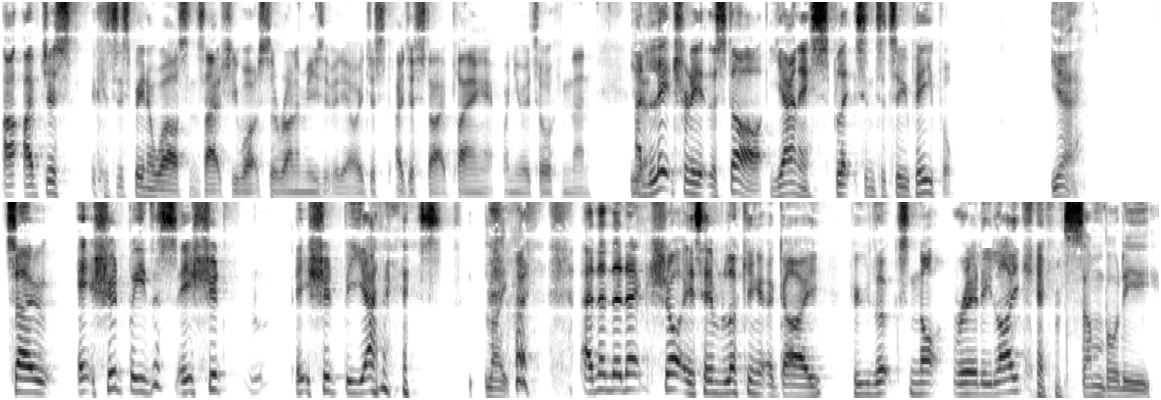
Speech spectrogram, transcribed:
I, I've just because it's been a while since I actually watched the Runner music video. I just I just started playing it when you were talking then, Yeah. and literally at the start, Yannis splits into two people. Yeah. So it should be this. It should it should be Yannis. Like, and then the next shot is him looking at a guy who looks not really like him. somebody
